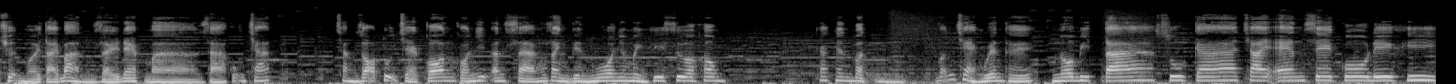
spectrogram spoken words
Chuyện mới tái bản giấy đẹp mà giá cũng chát. Chẳng rõ tụi trẻ con có nhịn ăn sáng dành tiền mua như mình khi xưa không. Các nhân vật vẫn trẻ nguyên thế. Nobita, Suka, Chai En, Seiko, Dekhi.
